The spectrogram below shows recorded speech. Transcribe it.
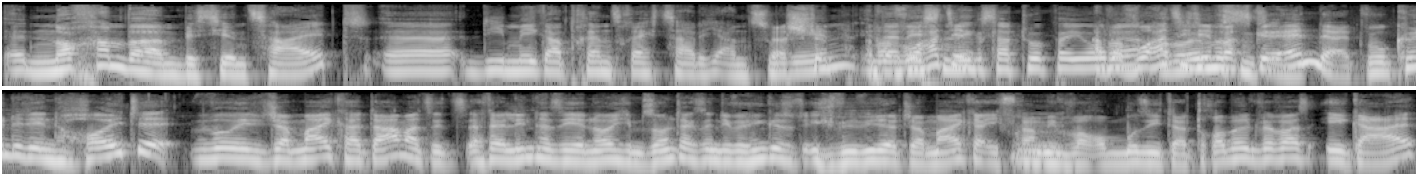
Äh, noch haben wir ein bisschen Zeit, äh, die Megatrends rechtzeitig anzugehen in der nächsten denn- Legislaturperiode. aber wo hat sich wir denn was geändert? Wo könnte denn heute, wo die Jamaika damals, jetzt hat der Lindner sich ja neulich im Sonntagsinterview hingesetzt, ich will wieder Jamaika, ich frage mich, Mhm. warum muss ich da trommeln für was? Egal.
